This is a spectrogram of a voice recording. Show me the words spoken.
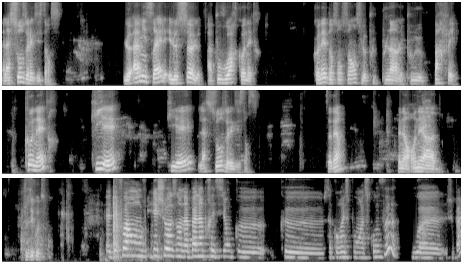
à la source de l'existence. Le Ham Israël est le seul à pouvoir connaître. Connaître dans son sens le plus plein, le plus parfait. Connaître qui est, qui est la source de l'existence. C'est-à-dire Maintenant, on est à. Je vous écoute. Euh, des fois, on vit des choses, on n'a pas l'impression que, que ça correspond à ce qu'on veut. Ou, euh, je sais pas,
